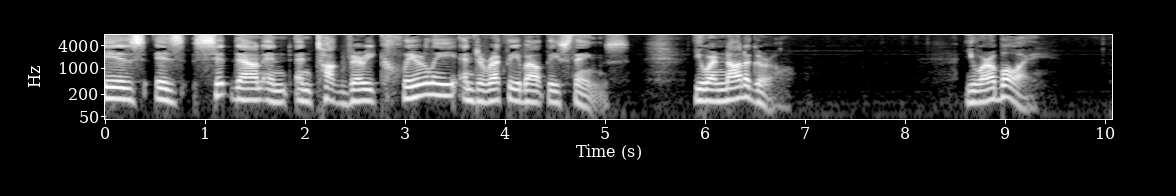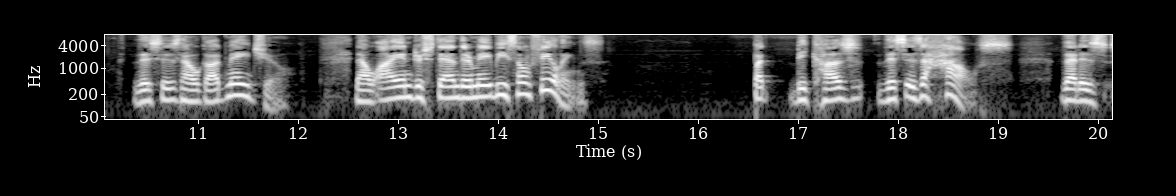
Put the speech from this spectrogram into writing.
is is sit down and, and talk very clearly and directly about these things you are not a girl. You are a boy. This is how God made you. Now, I understand there may be some feelings, but because this is a house that is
